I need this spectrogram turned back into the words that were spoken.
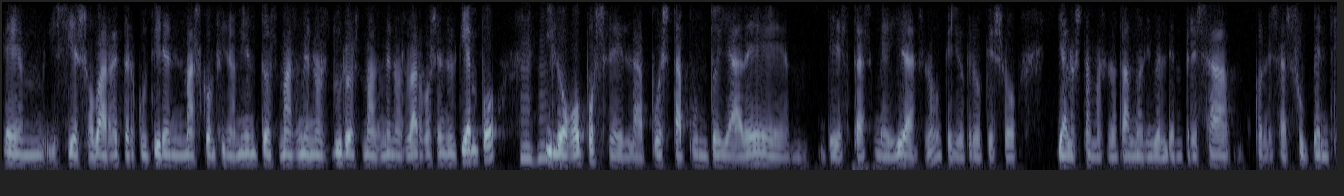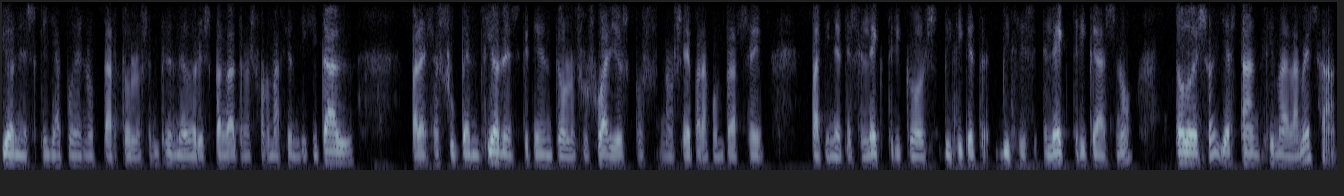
em, y si eso va a repercutir en más confinamientos, más menos duros, más menos largos en el tiempo. Y luego, pues, eh, la puesta a punto ya de, de estas medidas, ¿no? Que yo creo que eso ya lo estamos notando a nivel de empresa con esas subvenciones que ya pueden optar todos los emprendedores para la transformación digital, para esas subvenciones que tienen todos los usuarios, pues no sé, para comprarse patinetes eléctricos, bicis eléctricas, ¿no? Todo eso ya está encima de la mesa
